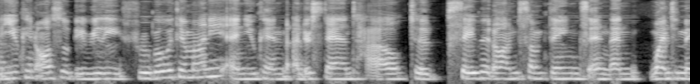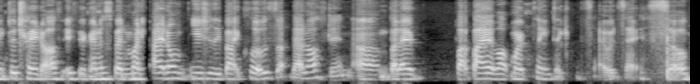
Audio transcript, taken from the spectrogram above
You can also be really frugal with your money and you can understand how to save it on some things and then when to make the trade-off if you're going to spend money. I don't usually buy clothes that often, um, but I buy a lot more plane tickets, I would say. So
